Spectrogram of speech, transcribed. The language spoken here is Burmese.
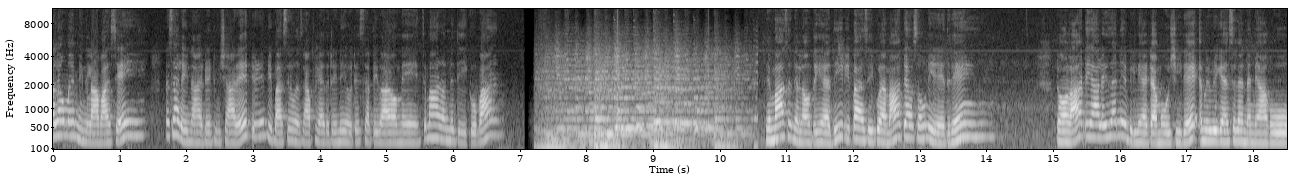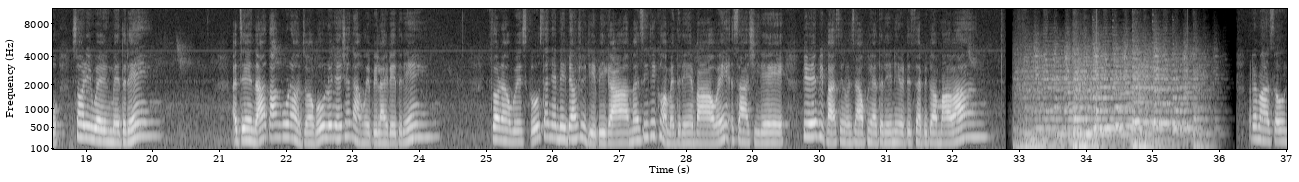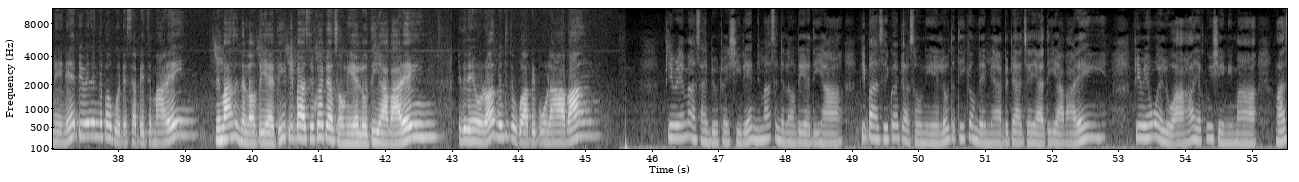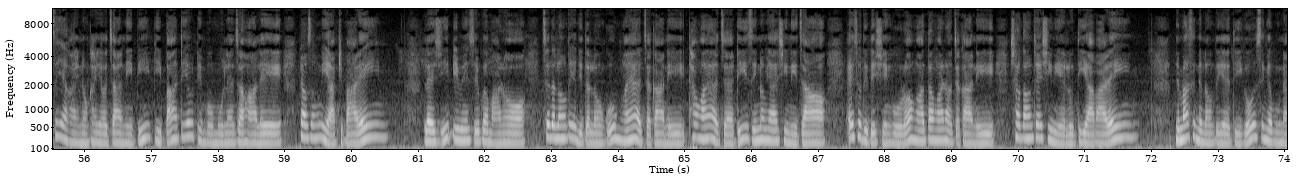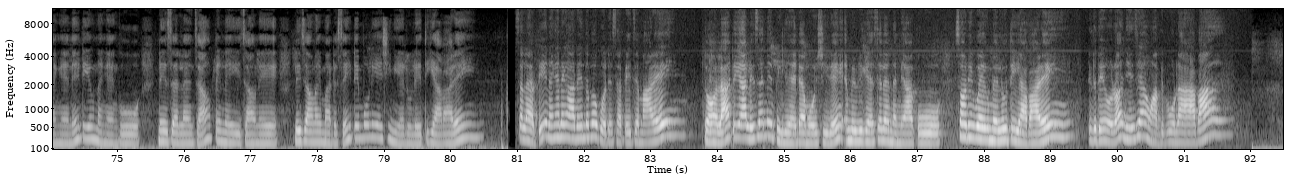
အားလုံးပဲမင်္ဂလာပါရှင်24နာရီအတွင်းထူရှားတဲ့ပြည်ရင်းပြည်ပစိတ်ဝင်စားဖွယ်တဲ့တဲ့နေ့ကိုတင်ဆက်ပေးပါတော့မယ်ကျမတို့မြတ်တီကိုပါမြန်မာစံတလုံးတရက်သည့်ပြည်ပစည်းကွက်မှာပျောက်ဆုံးနေတဲ့တဲ့ဒေါ်လာ142ဘီလီယံတန်ဖိုးရှိတဲ့အမေရိကန်ဆက်လက်နှများကို sorry ဝယ်ယူမဲ့တဲ့အကျဉ်းသား19000ကျော်ကိုလူငယ်ချမ်းသာငွေပေးလိုက်တဲ့တဲ့ Florent Wiss ကိုစံညနေပြောင်းရွှေ့ကြည့်ပြီးကမန်စီးတီးခေါ်မဲ့တဲ့တင်ပါဝင်အစာရှိတဲ့ပြည်ရင်းပြည်ပစိတ်ဝင်စားဖွယ်တဲ့တင်တွေကိုတင်ဆက်ပေးသွားမှာပါပထမဆုံးအနေနဲ့ပြည်ရင်းတဲ့ပုတ်ကိုတင်ဆက်ပေးကြပါမယ်မြန်မာစင်တလုံးတရက်ဒီပြည်ပစီခွက်ပြောက်ဆုံးနေရလို့သိရပါတယ်ဒီတဲ့ကိုတော့မြတ်တူကပေးပို့လာပါ ပြည်ရင်းမှာစိုက်ပျိုးထွက်ရှိတဲ့မြမစင်တလုံးတရက်ဒီဟာပြပစည်းကွက်ပြောက်ဆုံးနေတဲ့လို့တတိကုံတဲ့များပြပြချက်ရသိရပါတယ်။ပြည်ရင်းဝယ်လိုအားဟာယခုချိန်ဒီမှာ90ရာခိုင်နှုန်းခန့်ရောကျနေပြီးပြပတရုတ်တင်ပုံမူလန်းကြောင်းဟာလည်းပျောက်ဆုံးနေရဖြစ်ပါတယ်။လက်ရှိပြည်ရင်းစည်းကွက်မှာတော့စင်တလုံးတရက်ဒီတစ်လုံးကို900ကျပ်ကနေ1500ကျပ်ဒီဈေးနှုန်းရရှိနေကြောင်းအဲ့ဆိုဒီတရှင်ကိုတော့9500ကျပ်ကနေ6000ကျပ်ရှိနေတယ်လို့သိရပါတယ်။ မြန်မာစင်တလုံးတရက်ဒီကိုစင်ကာပူနိုင်ငံနဲ့တရုတ်နိုင်ငံကိုနေဇာလန်ကြောင့်ပင်လယ်ရေကြောင်းနဲ့လေကြောင်းလိုင်းမှတစိမ့်တင်ပို့လျက်ရှိနေရလို့လည်းသိရပါတယ်။ဆက်လက်ပြီးနိုင်ငံတကာတင်းတစ်ပုတ်ကိုတင်ဆက်ပေးကြပါမယ်။ဒေါ်လာ142ဘီလီယံတန်ဖိုးရှိတဲ့အမေရိကန်ဆက်လက်နှများကိုဆော်ဒီဝယ်မယ်လို့သိရပါတယ်။ဒီသတင်းကိုတော့ငင်းကြအောင်ပါပြပို့လာပါ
